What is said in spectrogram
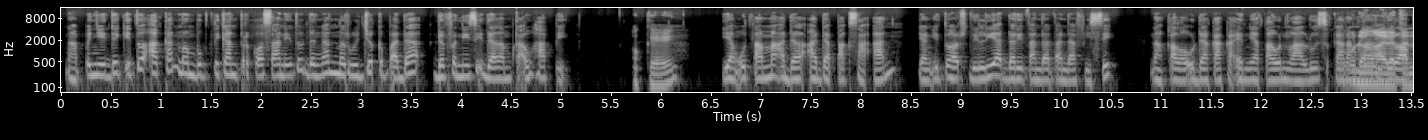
Nah, penyidik itu akan membuktikan perkosaan itu dengan merujuk kepada definisi dalam KUHP. Oke. Yang utama adalah ada paksaan, yang itu harus dilihat dari tanda-tanda fisik. Nah, kalau udah KKN-nya tahun lalu sekarang Udah baru ada dilaporkan,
